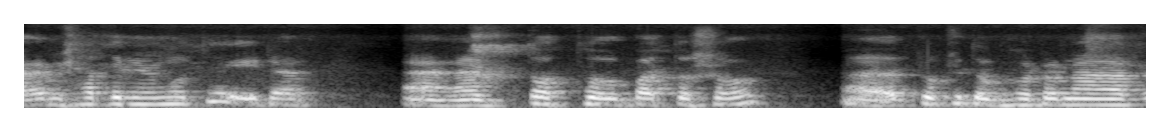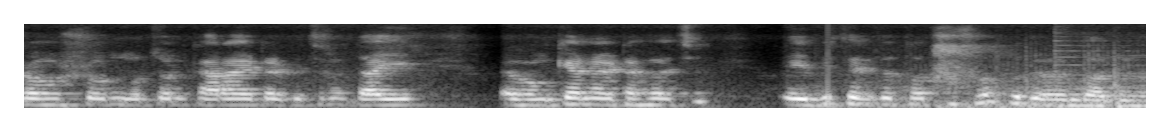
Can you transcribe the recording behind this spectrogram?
আগামী সাত দিনের মধ্যে এটার তথ্য উপাত্ত সহ প্রকৃত ঘটনার রহস্য উন্মোচন, কারা এটার পিছনে দায়ী এবং কেন এটা হয়েছে, এই বিস্তারিত তথ্য সহ প্রতিবেদন দেওয়ার জন্য।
